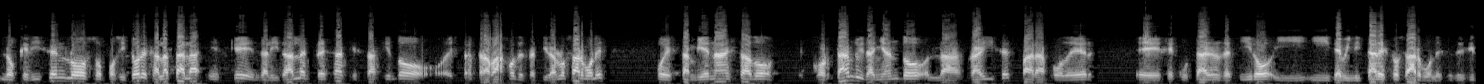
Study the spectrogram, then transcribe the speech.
Lo que dicen los opositores a la tala es que en realidad la empresa que está haciendo este trabajo de retirar los árboles pues también ha estado cortando y dañando las raíces para poder eh, ejecutar el retiro y, debilitar estos árboles. Es decir,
